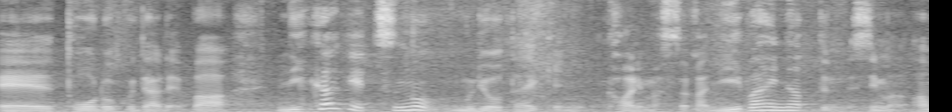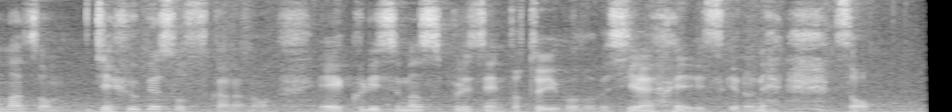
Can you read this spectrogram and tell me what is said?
えー、登録であれば2ヶ月の無料体験に変わります。だから2倍になってるんです。今アマゾンジェフ・ベソスからの、えー、クリスマスプレゼントということで知らないですけどね。そう。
